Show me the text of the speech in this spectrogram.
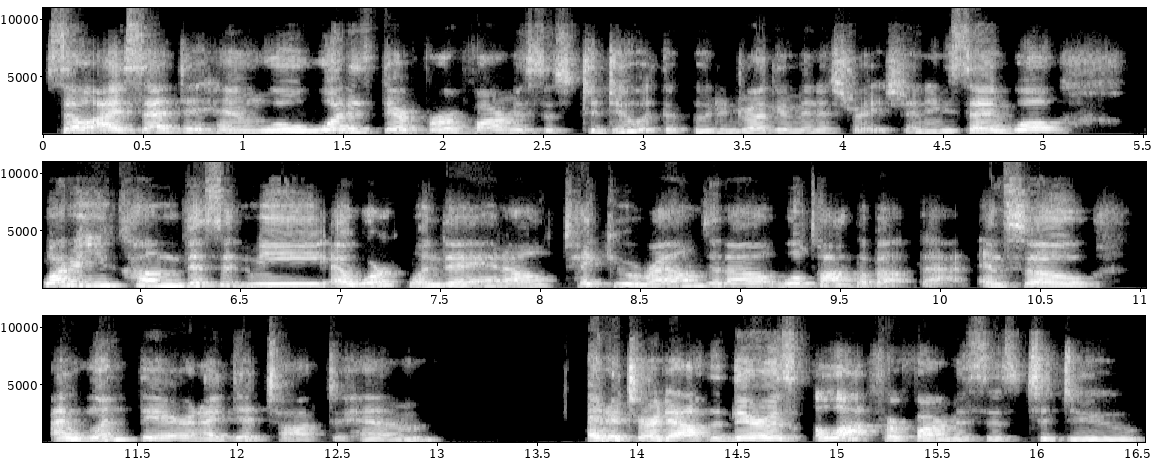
so i said to him well what is there for a pharmacist to do at the food and drug administration and he said well why don't you come visit me at work one day and I'll take you around and I'll we'll talk about that. And so I went there and I did talk to him and it turned out that there is a lot for pharmacists to do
